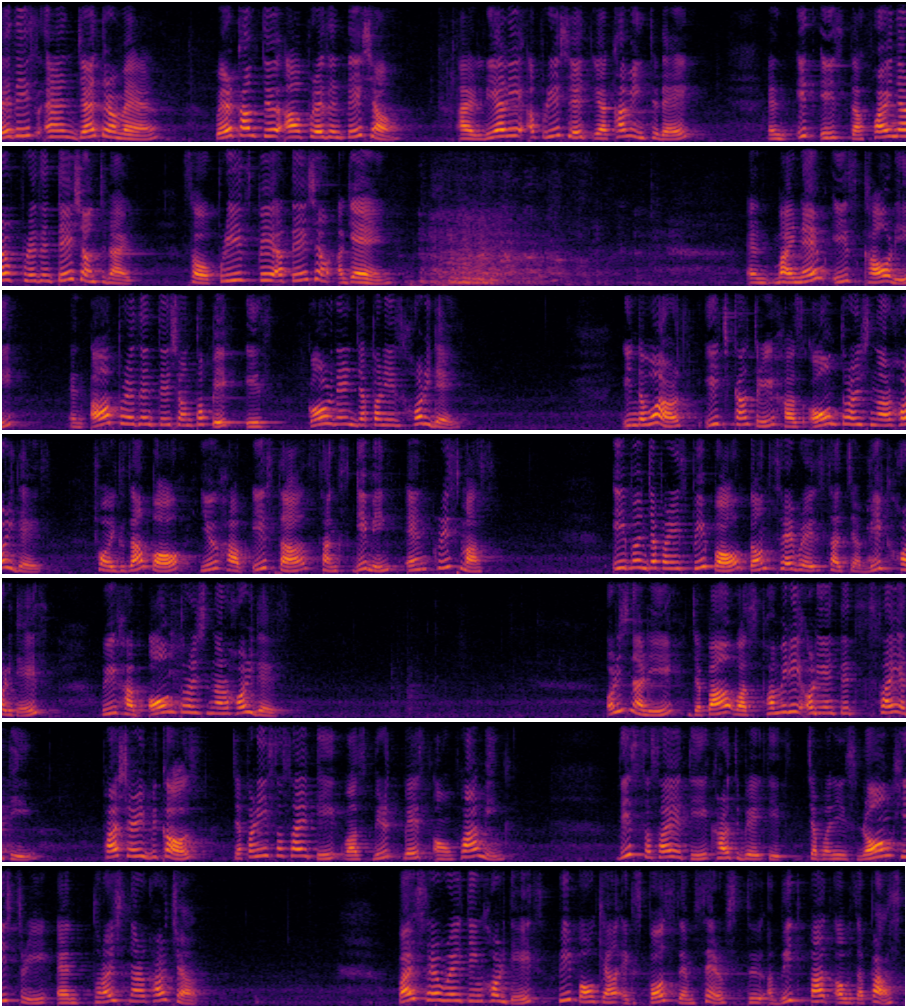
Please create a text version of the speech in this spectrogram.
Ladies and gentlemen, welcome to our presentation. I really appreciate your coming today. And it is the final presentation tonight, so please pay attention again. and my name is Kaori, and our presentation topic is Golden Japanese Holiday. In the world, each country has own traditional holidays. For example, you have Easter, Thanksgiving, and Christmas. Even Japanese people don't celebrate such a big holidays. We have own traditional holidays. Originally, Japan was family-oriented society, partially because Japanese society was built based on farming. This society cultivated Japanese long history and traditional culture. By celebrating holidays, people can expose themselves to a bit part of the past.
